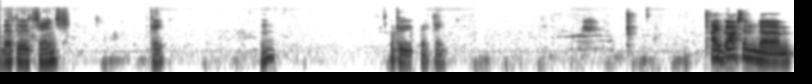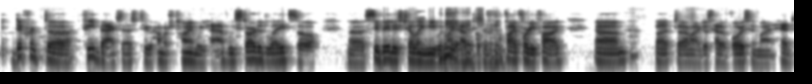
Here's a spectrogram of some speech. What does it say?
That will change. Okay. Hmm? Okay. Okay. I've gotten um, different uh, feedbacks as to how much time we have. We started late, so uh, Sibyl is telling me we might yeah, have sure. 5:45. Um, but um, I just had a voice in my head,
